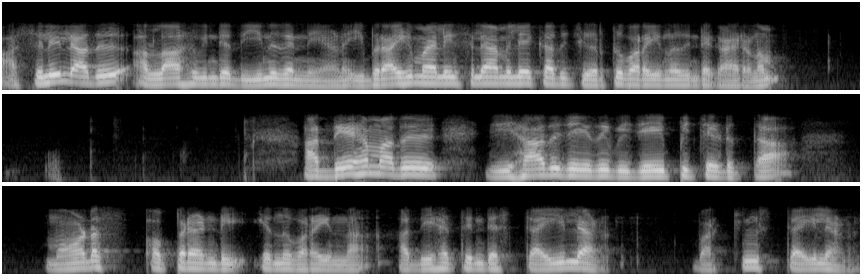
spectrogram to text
അസലിൽ അത് അള്ളാഹുവിന്റെ ദീന് തന്നെയാണ്. ഇബ്രാഹിം അലൈഹി ഇസ്ലാമിലേക്ക് അത് ചേർത്ത് പറയുന്നതിന്റെ കാരണം അദ്ദേഹം അത് ജിഹാദ് ചെയ്ത് വിജയിപ്പിച്ചെടുത്ത മോഡസ് ഒപ്പരാണ്ടി എന്ന് പറയുന്ന അദ്ദേഹത്തിന്റെ സ്റ്റൈലാണ് വർക്കിംഗ് സ്റ്റൈലാണ്.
